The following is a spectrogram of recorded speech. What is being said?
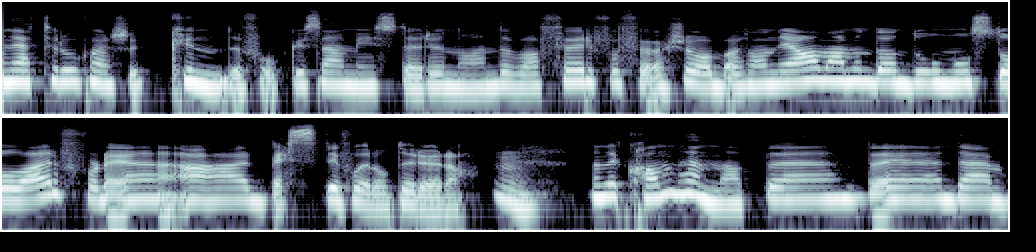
Men jeg tror kanskje kundefokuset er mye større nå enn det var før. For før så var det bare sånn ja, nei, men Dando må stå der, for det er best i forhold til røra. Men det kan hende at det, det, det er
